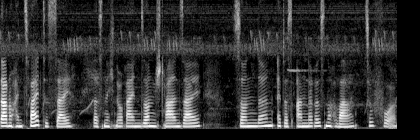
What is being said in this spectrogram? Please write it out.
da noch ein zweites sei, das nicht nur rein Sonnenstrahlen sei, sondern etwas anderes noch war zuvor.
